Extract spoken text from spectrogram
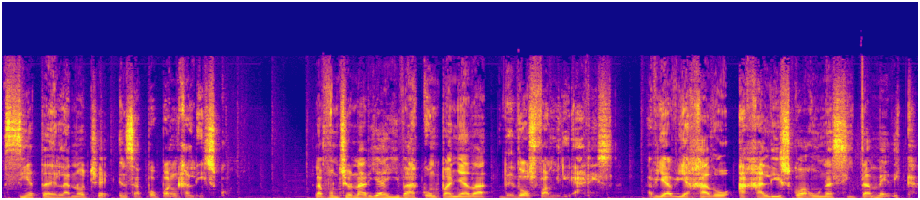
7 de la noche en Zapopan, Jalisco. La funcionaria iba acompañada de dos familiares. Había viajado a Jalisco a una cita médica.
